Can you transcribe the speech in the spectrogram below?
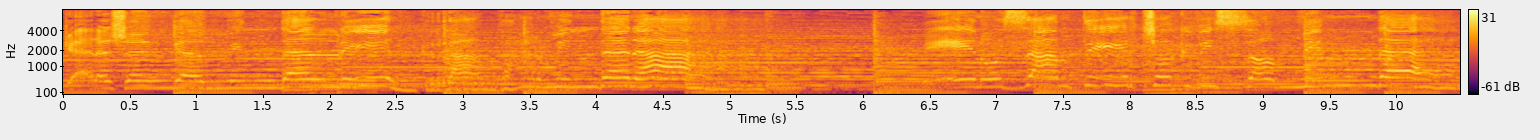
Keres engem minden lélek, rám vár minden ár. Én hozzám tér csak vissza minden.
